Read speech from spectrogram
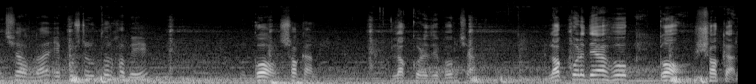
ইনশাআল্লাহ এই প্রশ্নের উত্তর হবে গ সকাল। লক করে দেব লক করে দেয়া হোক গ সকাল।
